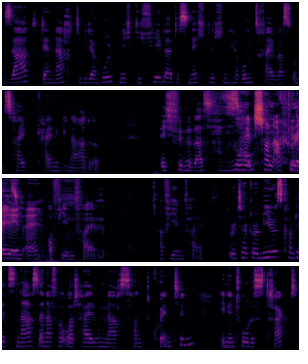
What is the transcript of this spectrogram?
Saat der Nacht wiederholt nicht die Fehler des nächtlichen Herumtreibers und zeigt keine Gnade. Ich finde das Das so ist halt schon abgedreht, ey. auf jeden Fall. Auf jeden Fall. Richard Ramirez kommt jetzt nach seiner Verurteilung nach St. Quentin in den Todestrakt.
